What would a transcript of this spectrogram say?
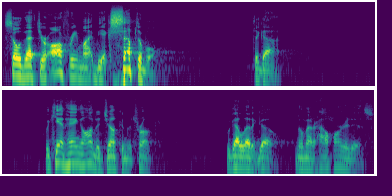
so that your offering might be acceptable to God. We can't hang on to junk in the trunk. We got to let it go, no matter how hard it is.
